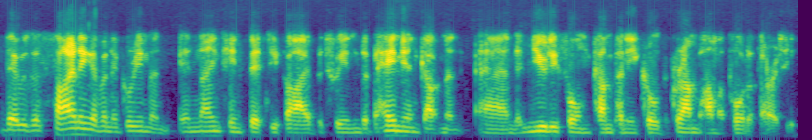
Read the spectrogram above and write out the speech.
there was a signing of an agreement in 1955 between the Bahamian government and a newly formed company called the Grand Bahama Port Authority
